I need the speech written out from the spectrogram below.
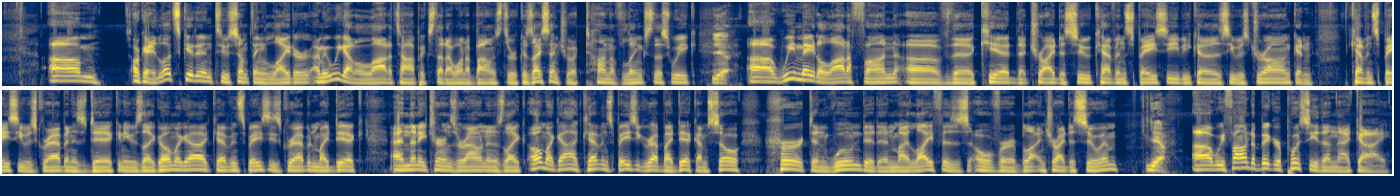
Um, okay, let's get into something lighter. I mean, we got a lot of topics that I want to bounce through because I sent you a ton of links this week. Yeah. Uh, we made a lot of fun of the kid that tried to sue Kevin Spacey because he was drunk and Kevin Spacey was grabbing his dick and he was like, oh my God, Kevin Spacey's grabbing my dick. And then he turns around and is like, oh my God, Kevin Spacey grabbed my dick. I'm so hurt and wounded and my life is over and tried to sue him. Yeah. Uh, we found a bigger pussy than that guy.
